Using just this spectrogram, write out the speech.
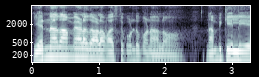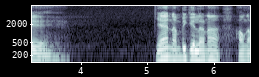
என்னதான் மேலதாளம் வாசித்து கொண்டு போனாலும் நம்பிக்கை இல்லையே. ஏன் நம்பிக்கை இல்லைன்னா அவங்க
